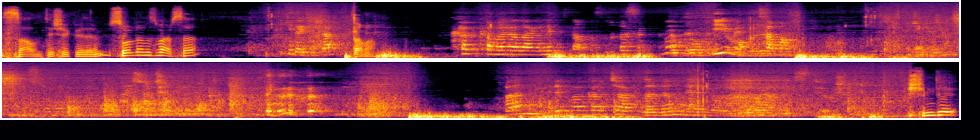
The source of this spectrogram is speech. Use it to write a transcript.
Sağ olun, teşekkür ederim. Sorularınız varsa İki dakika. tamam. Ka- kameralar nefes almasın. İyi mi? Tamam. Ben refakatçi haklarının neler olduğunu öğrenmek istiyorum. Şimdi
